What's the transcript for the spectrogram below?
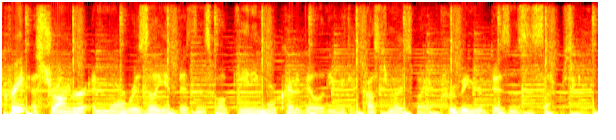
Create a stronger and more resilient business while gaining more credibility with your customers by improving your business's cybersecurity.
